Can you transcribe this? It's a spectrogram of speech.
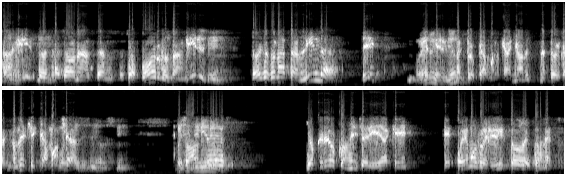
San Gil, toda esa zona, San Socorro, San Gil, toda esa zona tan linda, ¿sí? Bueno, El- nuestro ca- cañón, nuestro cañón de Chicamocha. Sí, señor, sí. Pues, Entonces, yo creo con sinceridad que, que podemos revivir todo eso, Néstor.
